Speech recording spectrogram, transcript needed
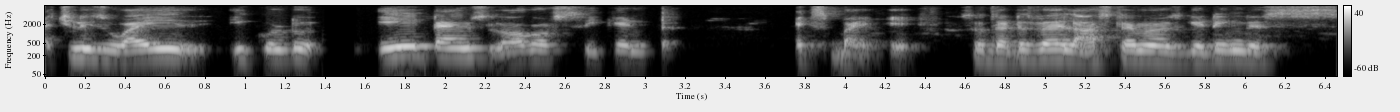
Actually, is y equal to a times log of secant x by a. So that is why last time I was getting this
